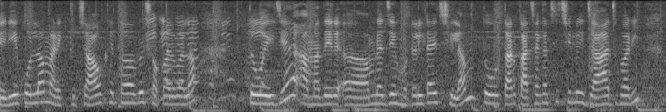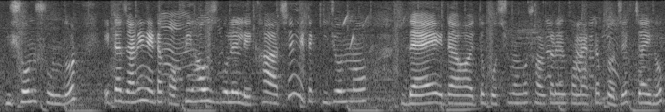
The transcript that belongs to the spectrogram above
বেরিয়ে পড়লাম আর একটু চাও খেতে হবে সকালবেলা। তো এই যে আমাদের আমরা যে হোটেলটায় ছিলাম, তো তার কাছাকাছি ছিল এই জাহাজ বাড়ি, ভীষণ সুন্দর। এটা জানিন, এটা কফি হাউস বলে লেখা আছে। এটা কী জন্য দেয়, এটা হয়তো পশ্চিমবঙ্গ সরকারের কোনো একটা প্রজেক্ট যাই হোক।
